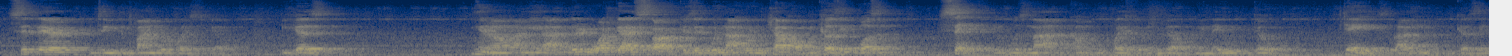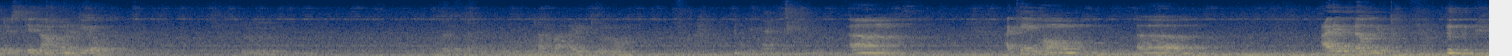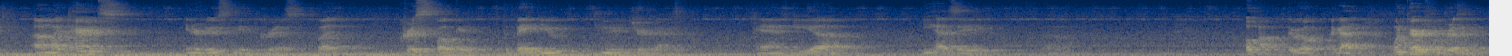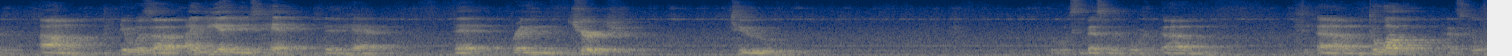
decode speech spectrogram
Sit there until you can find your place to go. Because, you know, I mean, I literally watched guys starve because they would not go to the chow hall because it wasn't safe. It was not a comfortable place for them to go. I mean, they would go days without eating because they just did not want to deal with it. Talk about how you came home. Um, I came home, uh, I didn't know you. uh, my parents introduced me to Chris, but Chris spoke at the Bayview Community Church. And he, uh, he has a, uh, oh, there we go, I got it. One parish, one prison. Um, it was an idea in his head that he had that bringing the church to what's the best word for it? Um, um, to welcome. That's cool.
